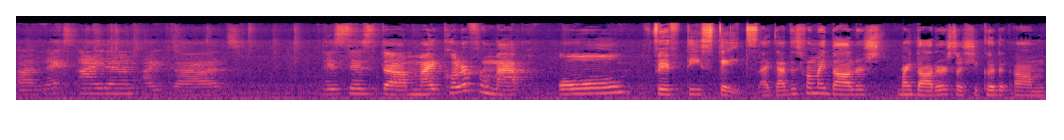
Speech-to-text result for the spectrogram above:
Uh, next item I got, this is the My Colorful Map All 50 States. I got this for my daughters, my daughter so she could um,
